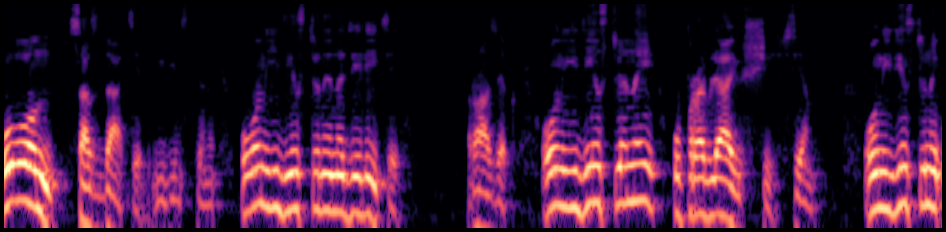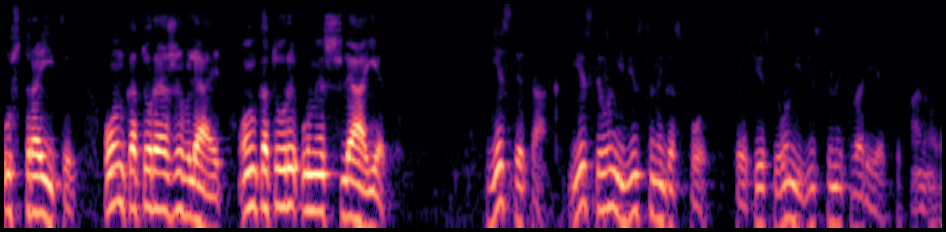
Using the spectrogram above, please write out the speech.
Он создатель единственный, Он единственный наделитель, Разик. Он единственный управляющий всем. Он единственный устроитель. Он, который оживляет. Он, который умершляет. Если так, если он единственный Господь, то есть если он единственный Творец, Субхану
